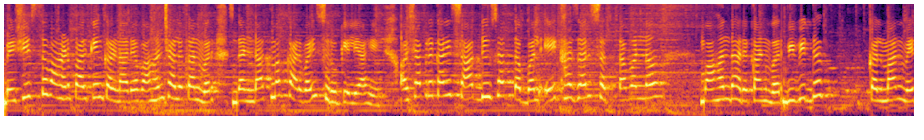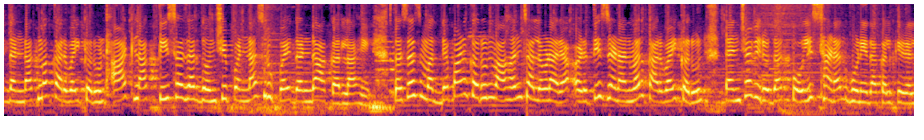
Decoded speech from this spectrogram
बेशिस्त वाहन पार्किंग करणाऱ्या वाहन चालकांवर दंडात्मक कारवाई सुरू केली आहे. अशा प्रकारे सात दिवसात तब्बल एक हजार सत्तावन्न वाहनधारकांवर विविध कलमांवे दंडात्मक कारवाई करून आठ लाख तीस हजार दोनशे पन्नास रुपये दंड आकारला आहे. तसंच मद्यपान करून वाहन चालवणाऱ्या अडतीस जणांवर कारवाई करून त्यांच्या विरोधात पोलीस ठाण्यात गुन्हे दाखल केले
